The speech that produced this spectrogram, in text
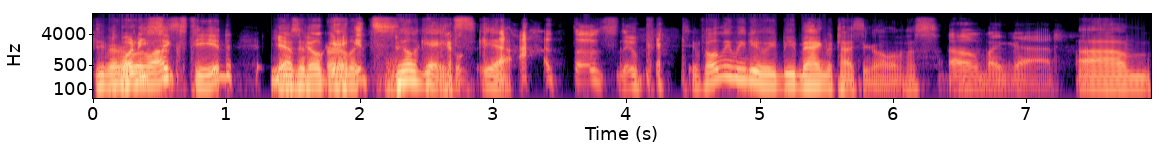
Do you remember what it was? 2016. It Yeah, Bill early- Gates. Bill Gates. Yeah. so stupid. If only we knew, he'd be magnetizing all of us. Oh my god. Um,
